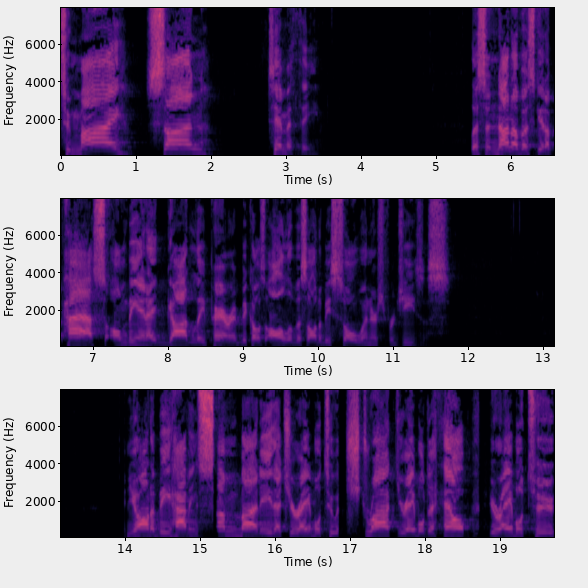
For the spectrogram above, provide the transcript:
to my son Timothy, Listen, none of us get a pass on being a godly parent because all of us ought to be soul winners for Jesus. You ought to be having somebody that you're able to instruct, you're able to help, you're able to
